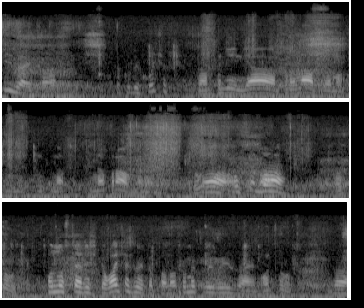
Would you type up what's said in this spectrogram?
з'їжджай? Так. Ти куди хочеш? Та, блін, я про напрямок направлений. Тут? А, ось сюди. Отут, Воно стежечка, бачиш викопана, то ми туди виїжджаємо. отут. Да.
